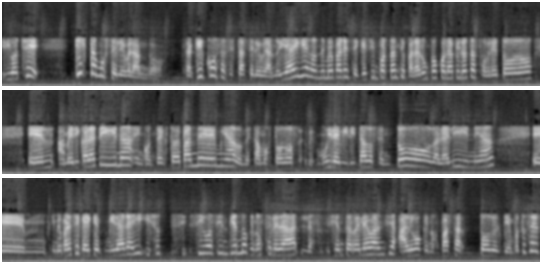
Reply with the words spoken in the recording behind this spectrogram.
y digo, che, ¿qué estamos celebrando? O sea, ¿qué cosas está celebrando? Y ahí es donde me parece que es importante parar un poco la pelota, sobre todo en América Latina, en contexto de pandemia, donde estamos todos muy debilitados en toda la línea. Eh, y me parece que hay que mirar ahí y yo si- sigo sintiendo que no se le da la suficiente relevancia a algo que nos pasa todo el tiempo. Entonces,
